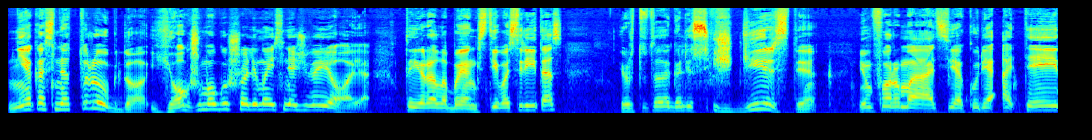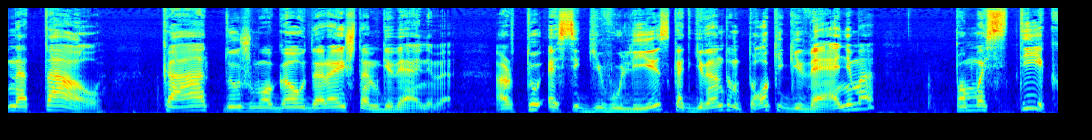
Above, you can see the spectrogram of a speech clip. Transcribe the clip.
Niekas netrukdo, jok žmogus šalimais nežvejoja. Tai yra labai ankstyvas rytas ir tu tada gali išgirsti informaciją, kurie ateina tau. Ką tu žmogau darai šitam gyvenime? Ar tu esi gyvulys, kad gyventum tokį gyvenimą? Pamastyk,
